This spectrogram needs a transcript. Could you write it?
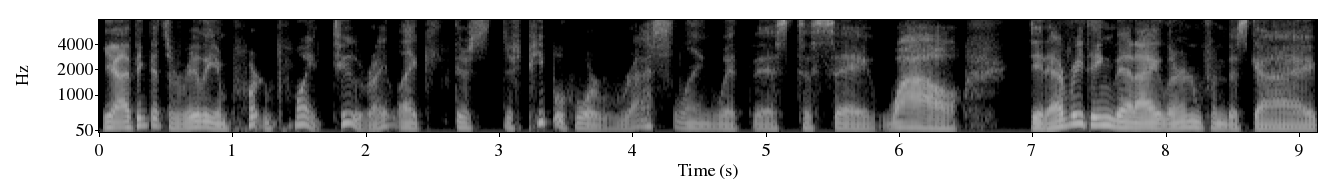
yeah, I think that's a really important point too, right? Like there's there's people who are wrestling with this to say, "Wow, did everything that I learned from this guy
